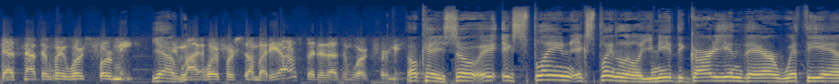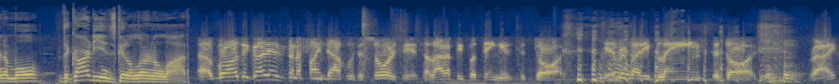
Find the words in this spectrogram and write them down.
That's not the way it works for me. Yeah, it well- might work for somebody else, but it doesn't work for me. Okay, so explain explain a little. You need the guardian there with the animal. The guardian's going to learn a lot. Uh, well, the guardian is going to find out who the source is. A lot of people think it's the dog. Everybody blames the dog, right?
